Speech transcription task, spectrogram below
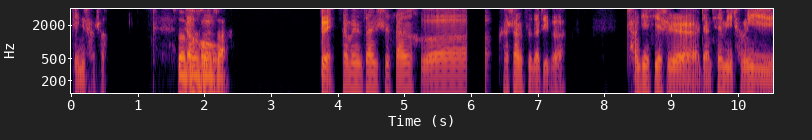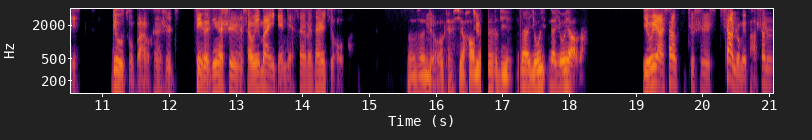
田径场上。三然后。对，三分三十三和看上次的这个长间歇是两千米乘以六组吧，我看是这个应该是稍微慢一点点，三分三十九。三三九嗯，OK，行，好，没问题。那有那有氧呢？有氧上次就是上周没跑，上周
